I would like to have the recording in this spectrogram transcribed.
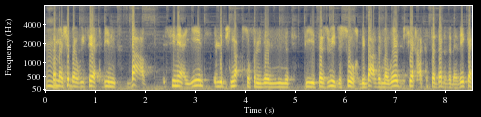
ثم شبه وثاق بين بعض. الصناعيين اللي باش نقصوا في في تزويد السوق ببعض المواد باش يقع التذبذب هذيك.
